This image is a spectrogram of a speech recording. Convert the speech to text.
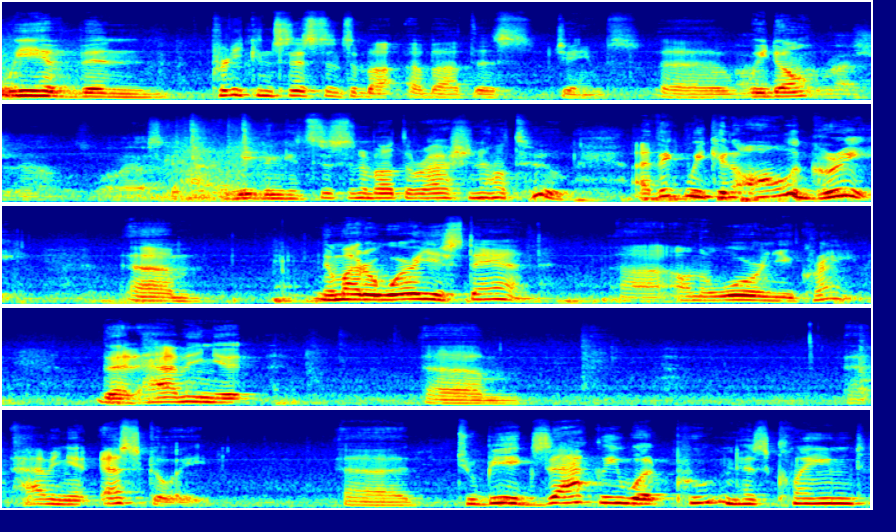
We have been pretty consistent about, about this, James. Uh, we don't. The rationale is what I'm asking. We've been consistent about the rationale too. I think we can all agree, um, no matter where you stand uh, on the war in Ukraine, that having it um, having it escalate uh, to be exactly what Putin has claimed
